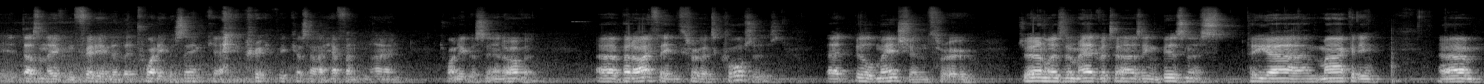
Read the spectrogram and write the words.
it doesn't even fit into the 20% category because I haven't known 20% of it. Uh, but I think through its courses that Bill mentioned, through journalism, advertising, business, PR, marketing, um,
